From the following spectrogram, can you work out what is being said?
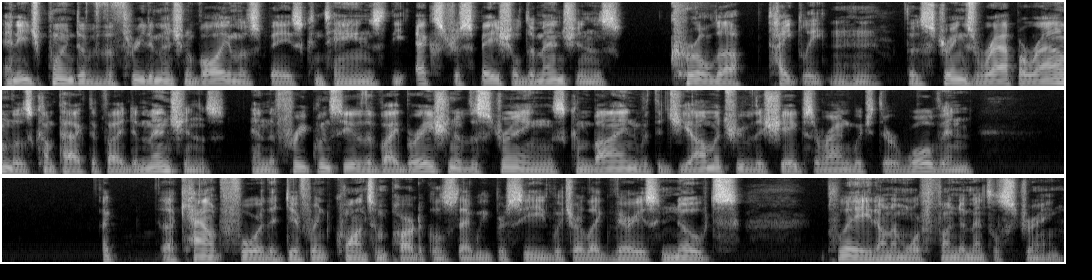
and each point of the three dimensional volume of space contains the extra spatial dimensions curled up tightly. Mm-hmm. Those strings wrap around those compactified dimensions, and the frequency of the vibration of the strings combined with the geometry of the shapes around which they're woven account for the different quantum particles that we perceive, which are like various notes played on a more fundamental string.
